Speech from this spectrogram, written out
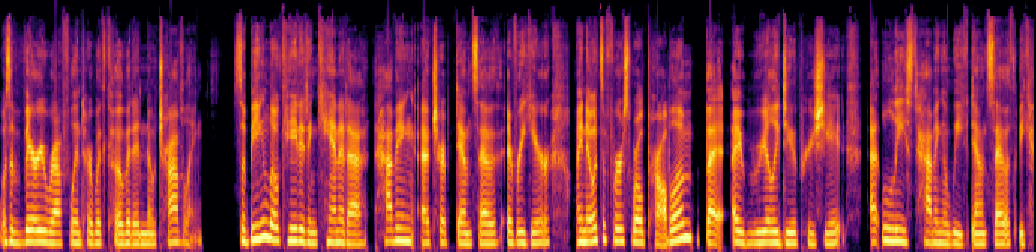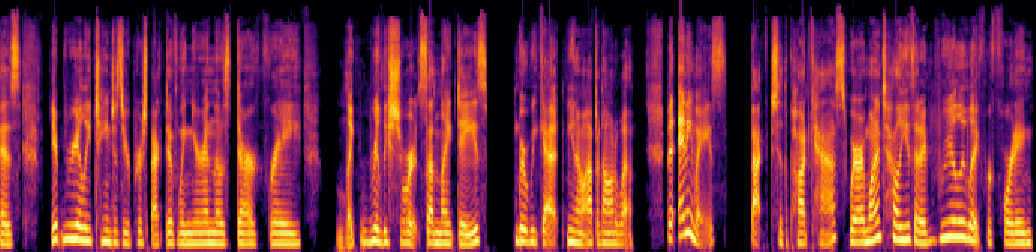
was a very rough winter with COVID and no traveling. So, being located in Canada, having a trip down south every year, I know it's a first world problem, but I really do appreciate at least having a week down south because it really changes your perspective when you're in those dark, gray, like really short sunlight days where we get, you know, up in Ottawa. But, anyways, back to the podcast where I want to tell you that I really like recording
